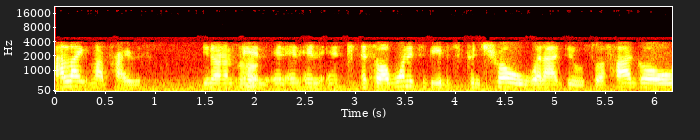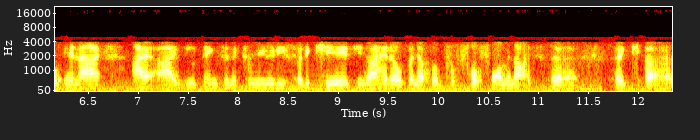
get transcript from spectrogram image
I like my privacy. You know what I'm Uh-huh. saying? And, and, and, and and so I wanted to be able to control what I do. So if I go and I I, I do things in the community for the kids, you know, I had opened up a performing arts uh, a, uh,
